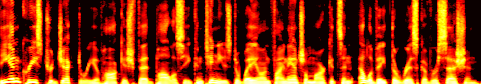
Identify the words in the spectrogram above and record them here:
The increased trajectory of hawkish Fed policy continues to weigh on financial markets and elevate the risk of recession.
